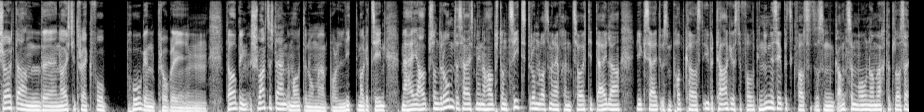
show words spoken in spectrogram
Shirt an, der neueste Track von Pogenproblem. Da beim Schwarzen Stern, am autonomen Politmagazin. Wir haben eine halbe Stunde rum, das heisst, wir haben eine halbe Stunde Zeit. Darum lassen wir einfach einen zweiten Teil an. Wie gesagt, aus dem Podcast über Tage, aus der Folge 79, falls ihr das im ganzen Mal noch möchtet hören.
